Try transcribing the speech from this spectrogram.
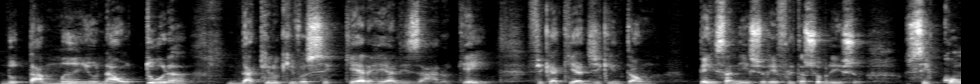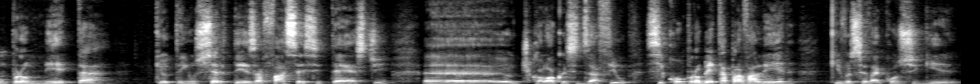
no tamanho, na altura daquilo que você quer realizar, ok? Fica aqui a dica então. Pensa nisso, reflita sobre isso. Se comprometa que eu tenho certeza, faça esse teste, uh, eu te coloco esse desafio, se comprometa para valer que você vai conseguir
